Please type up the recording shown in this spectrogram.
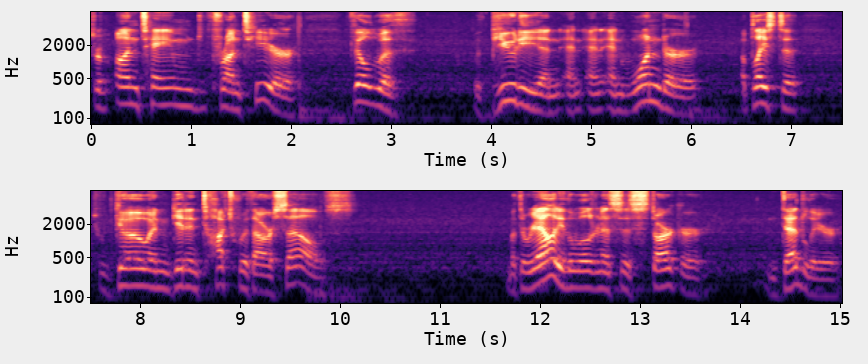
sort of untamed frontier filled with, with beauty and, and, and, and wonder, a place to go and get in touch with ourselves. But the reality of the wilderness is starker, and deadlier,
